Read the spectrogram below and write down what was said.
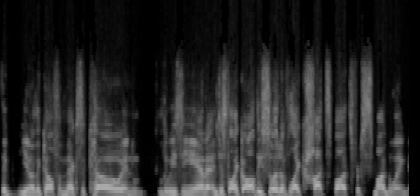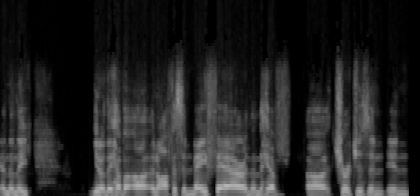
the you know the Gulf of Mexico and Louisiana and just like all these sort of like hotspots for smuggling, and then they you know they have a, an office in Mayfair, and then they have uh, churches in in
